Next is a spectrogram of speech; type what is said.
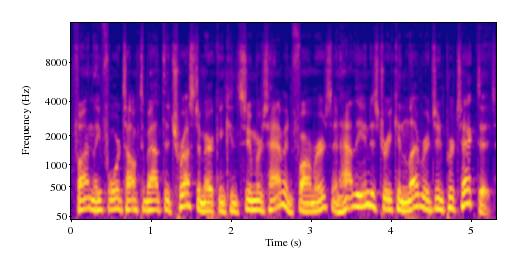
Finally, Ford talked about the trust American consumers have in farmers and how the industry can leverage and protect it.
